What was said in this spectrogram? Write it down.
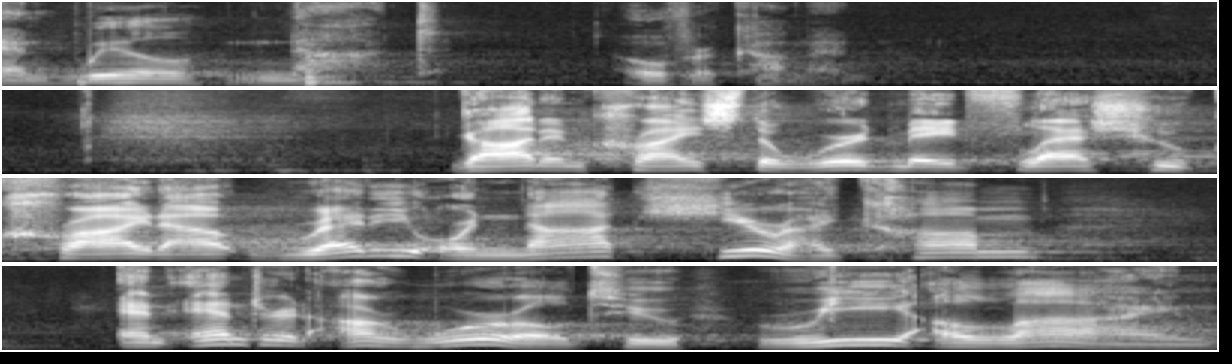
and will not overcome it. God in Christ, the Word made flesh, who cried out, Ready or not, here I come, and entered our world to realign,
